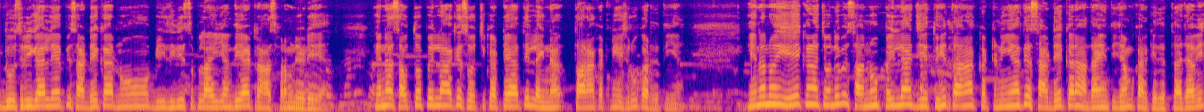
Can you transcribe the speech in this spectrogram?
ਦੂਸਰੀ ਗੱਲ ਇਹ ਆ ਵੀ ਸਾਡੇ ਘਰ ਨੂੰ ਬਿਜਲੀ ਦੀ ਸਪਲਾਈ ਜਾਂਦੀ ਹੈ, ਟਰਾਂਸਫਾਰਮ ਨੇੜੇ ਹੈ। ਇਹਨਾਂ ਸਭ ਤੋਂ ਪਹਿਲਾਂ ਆ ਕੇ ਸੁੱਚ ਕੱਟਿਆ ਤੇ ਲਾਈਨਾਂ, ਤਾਰਾਂ ਕੱਟਣੀਆਂ ਸ਼ੁਰੂ ਕਰ ਦਿੱਤੀਆਂ। ਇਹਨਾਂ ਨੂੰ ਇਹ ਕਹਿਣਾ ਚਾਹੁੰਦੇ ਵੀ ਸਾਨੂੰ ਪਹਿਲਾਂ ਜੇ ਤੁਸੀਂ ਤਾਰਾਂ ਕੱਟਣੀਆਂ ਤੇ ਸਾਡੇ ਘਰਾਂ ਦਾ ਇੰਤਜ਼ਾਮ ਕਰਕੇ ਦਿੱਤਾ ਜਾਵੇ।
